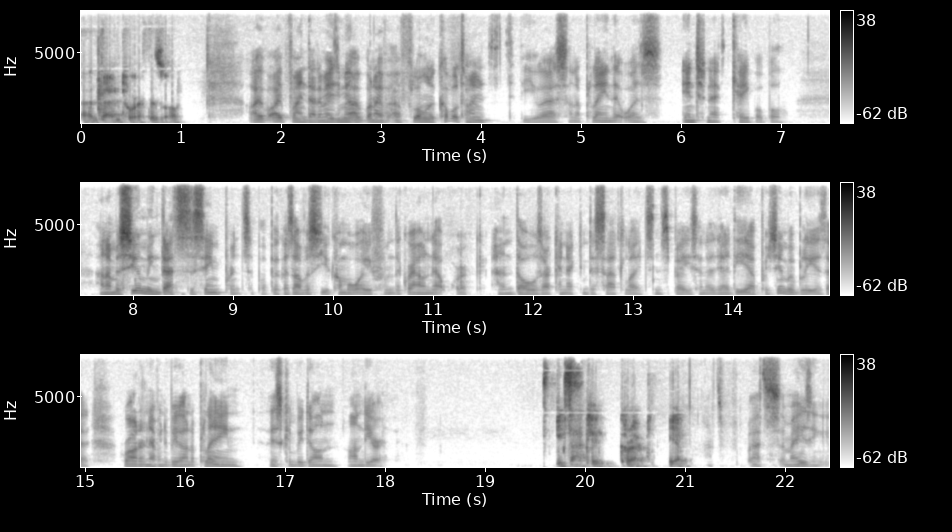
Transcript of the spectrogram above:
uh, down to Earth as well. I, I find that amazing. I mean, when I've, I've flown a couple of times to the US on a plane that was internet capable, and I'm assuming that's the same principle because obviously you come away from the ground network and those are connecting to satellites in space. And the idea, presumably, is that rather than having to be on a plane, this can be done on the Earth. Exactly correct. Yeah, that's that's amazing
